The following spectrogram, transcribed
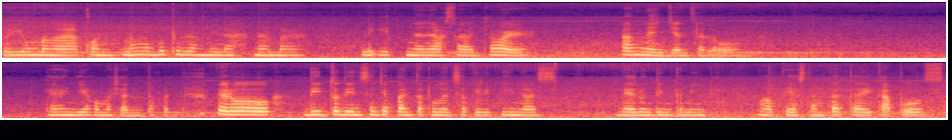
So, yung mga, kon mga buto lang nila na maliit na nasa jar ang nandyan sa loob. Kaya hindi ako masyadong takot. Pero, dito din sa Japan, katulad sa Pilipinas, meron din kaming mga piyestang patay. Tapos,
